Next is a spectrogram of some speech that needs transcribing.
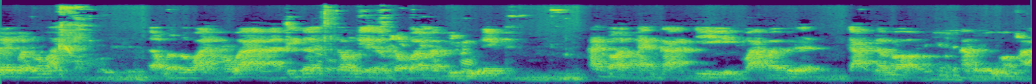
เรียกวันวันเราวันวันเพราะว่าอันนี้ก็ต้องเรียนตรงว่ามันมีอยู่ในขั้นตอนแผนการที่วางไว้เพื่อ จับแล้วก็นำตัวออกมา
